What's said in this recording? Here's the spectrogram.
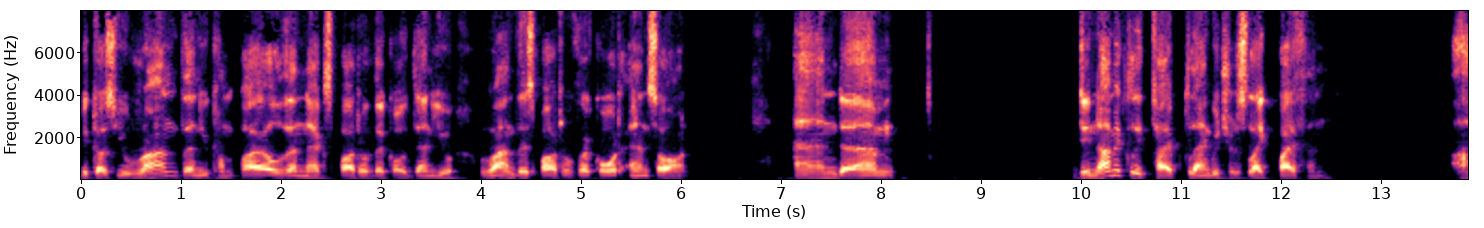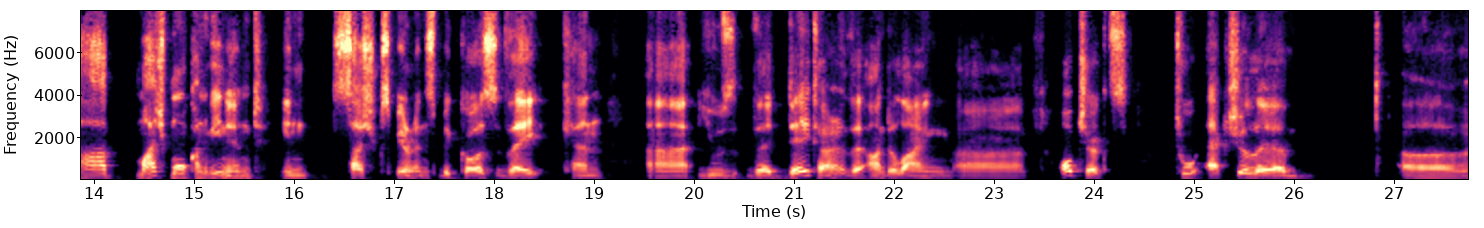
because you run, then you compile the next part of the code, then you run this part of the code, and so on. And um, dynamically typed languages like Python are much more convenient in such experience because they can uh, use the data, the underlying uh, objects, to actually uh,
